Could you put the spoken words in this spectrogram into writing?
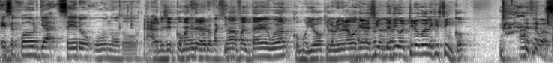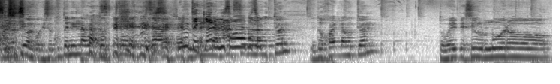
ese jugador ya 0, 1, 2. Ah, pero si el Commander número no va a faltar el weón, como yo, que lo primero que voy a decir, le digo el tiro que elegí 5. Ah, sí, bueno, sí, porque si tú tenés la cuestión que claro que eso va a pasar. la cuestión, si tú juegas la cuestión, tú puedes decir un número.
